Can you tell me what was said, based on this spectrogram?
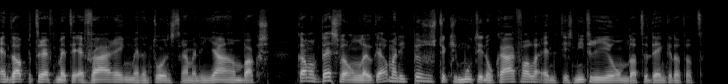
En dat betreft met de ervaring, met een Toornstra, met een Jahan Baks, kan het best wel een leuk hè? Maar die puzzelstukjes moeten in elkaar vallen. En het is niet reëel om dat te denken dat dat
